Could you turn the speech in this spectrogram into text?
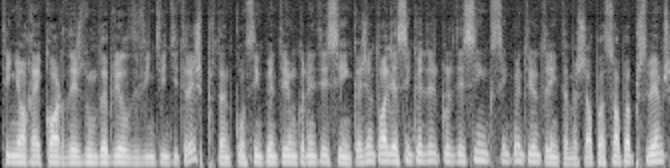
tinha o recorde desde 1 de abril de 2023, portanto, com 51-45. A gente olha 51-45, 51-30, mas só para, só para percebermos,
